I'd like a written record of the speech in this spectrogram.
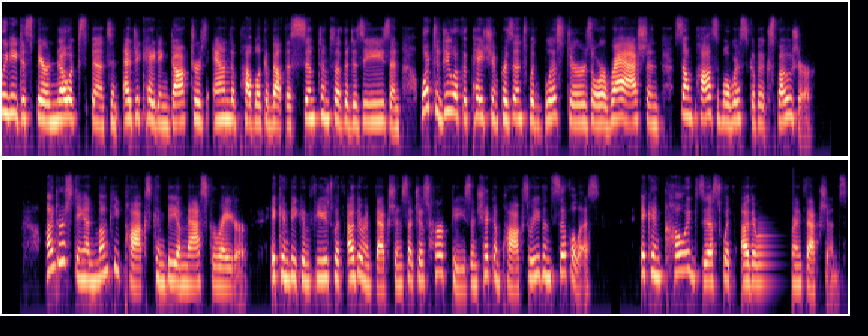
We need to spare no expense in educating doctors and the public about the symptoms of the disease and what to do if a patient presents with blisters or a rash and some possible risk of exposure. Understand monkeypox can be a masquerader. It can be confused with other infections such as herpes and chickenpox or even syphilis. It can coexist with other infections.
